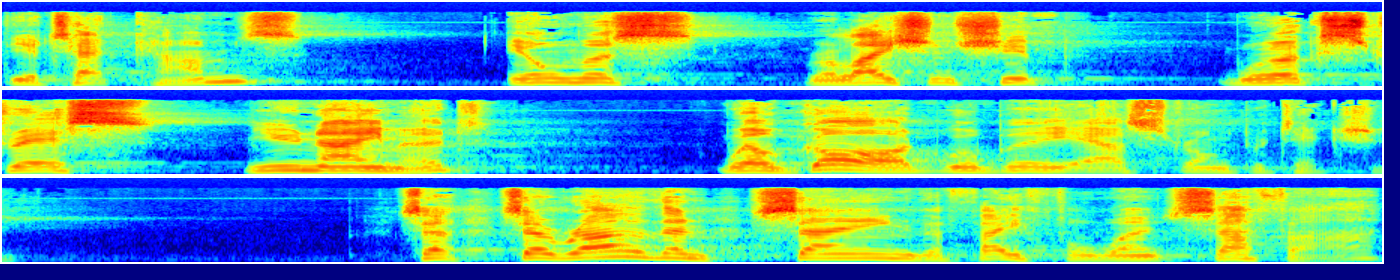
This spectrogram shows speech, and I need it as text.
the attack comes illness, relationship, work stress, you name it well, God will be our strong protection. So, so rather than saying the faithful won't suffer,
